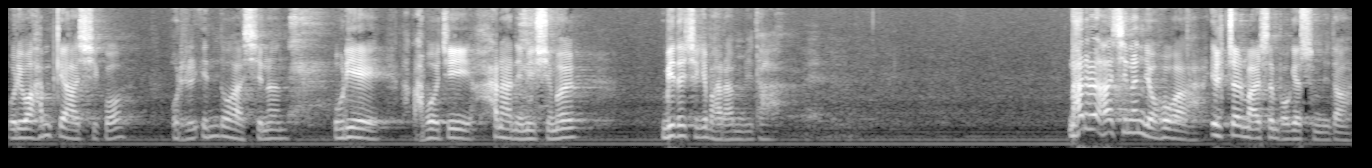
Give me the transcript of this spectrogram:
우리와 함께 하시고 우리를 인도하시는 우리의 아버지 하나님이심을 믿으시기 바랍니다. 나를 아시는 여호와 1절 말씀 보겠습니다.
